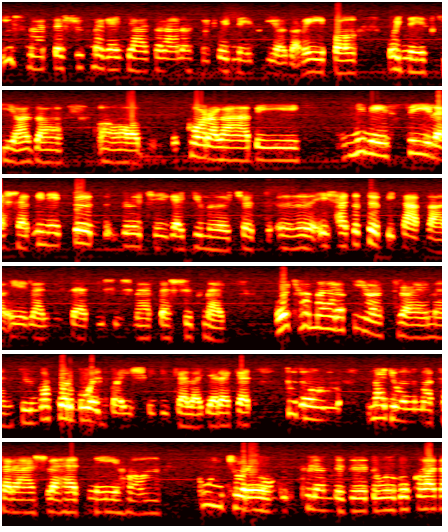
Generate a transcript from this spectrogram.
ismertessük meg egyáltalán azt, hogy hogy néz ki az a répa, hogy néz ki az a, a karalábé, minél szélesebb, minél több zöldséget, gyümölcsöt, és hát a többi táplál élelmiszert is ismertessük meg. Hogyha már a piacra elmentünk, akkor boltba is vigyük el a gyereket. Tudom, nagyon macerás lehet néha, kuncsorog különböző dolgokat,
